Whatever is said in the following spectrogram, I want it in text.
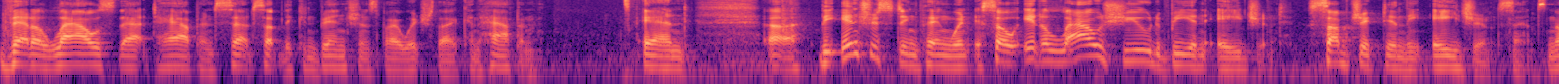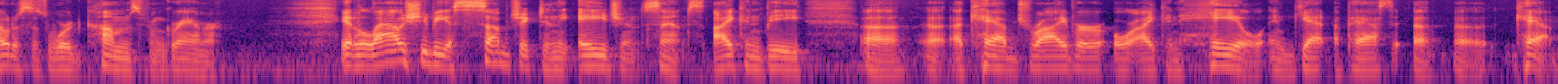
that allows that to happen, sets up the conventions by which that can happen. And uh, the interesting thing, when, so it allows you to be an agent, subject in the agent sense. Notice this word comes from grammar. It allows you to be a subject in the agent sense. I can be uh, a cab driver or I can hail and get a, pass, a cab.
